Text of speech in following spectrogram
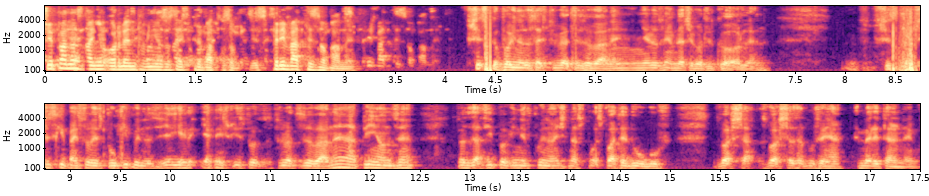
Czy pana zdaniem Orlen powinien zostać sprywatyzowany? Wszystko powinno zostać sprywatyzowane. Nie rozumiem, dlaczego tylko Orlen. Wszystkie, wszystkie państwowe spółki powinny zostać jak, najszybciej sprywatyzowane, a pieniądze prywatyzacji powinny wpłynąć na spłatę długów, zwłaszcza, zwłaszcza zadłużenia emerytalnego.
